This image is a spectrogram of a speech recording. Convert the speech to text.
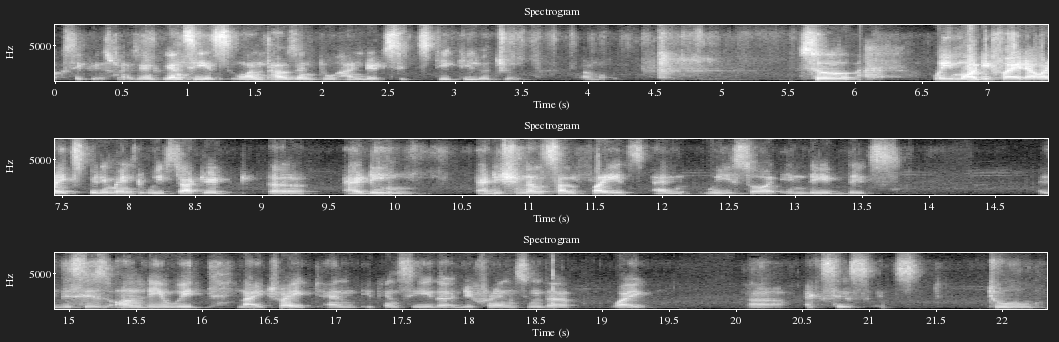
oxycrystallization. You can see it's 1,260 kilojoule per mole. So we modified our experiment. We started uh, adding additional sulfides and we saw indeed this. This is only with nitrite and you can see the difference in the y uh, axis. It's 2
